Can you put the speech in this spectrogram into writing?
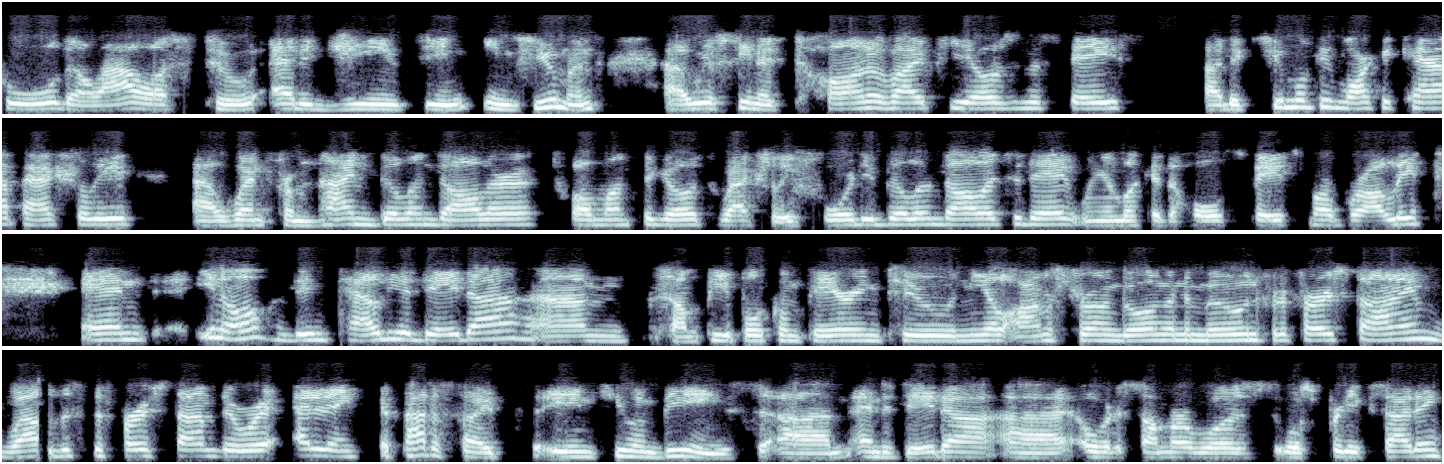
tool that allow us to edit genes in, in humans. Uh, we've seen a ton of IPOs in the space. Uh, the cumulative market cap actually uh, went from $9 billion 12 months ago to actually $40 billion today when you look at the whole space more broadly. And, you know, the Intellia data, um, some people comparing to Neil Armstrong going on the moon for the first time. Well, this is the first time they were editing hepatocytes in human beings. Um, and the data uh, over the summer was, was pretty exciting.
